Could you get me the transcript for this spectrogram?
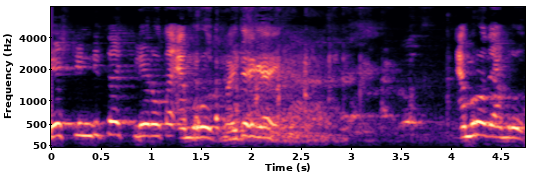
वेस्ट इंडिजचा एक प्लेअर होता अमरोज माहिती आहे काय अमरोज अमरोज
